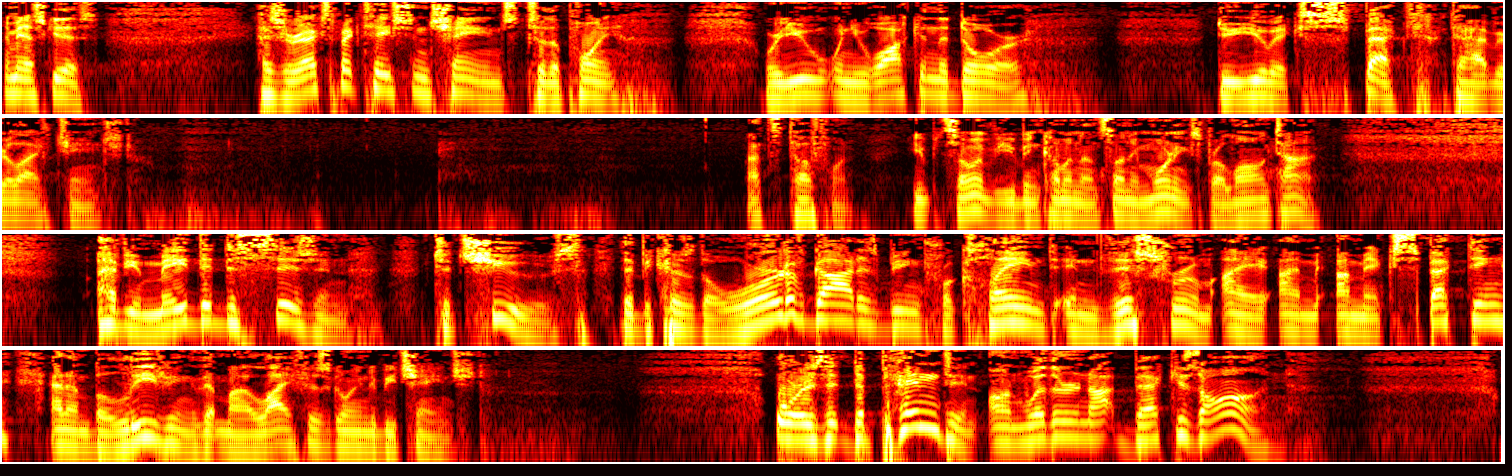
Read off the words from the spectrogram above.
Let me ask you this. Has your expectation changed to the point where you, when you walk in the door, do you expect to have your life changed? That's a tough one. You, some of you have been coming on Sunday mornings for a long time. Have you made the decision to choose that because the Word of God is being proclaimed in this room, I, I'm, I'm expecting and I'm believing that my life is going to be changed? Or is it dependent on whether or not Beck is on?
